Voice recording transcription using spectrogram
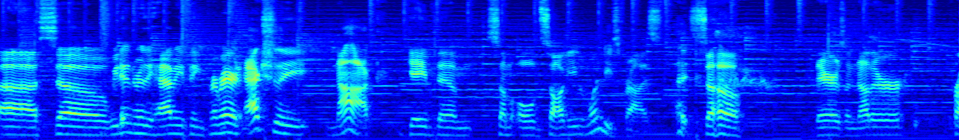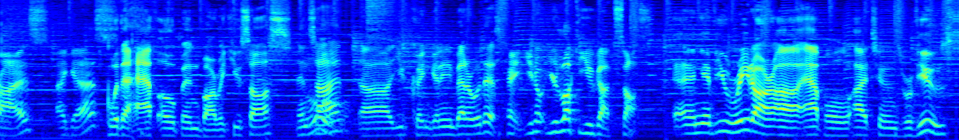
Uh, so we didn't really have anything prepared. Actually, Knock gave them some old soggy Wendy's fries. So there's another prize, I guess. With a half open barbecue sauce inside. Uh, you couldn't get any better with this. Hey, you know, you're lucky you got sauce. And if you read our uh, Apple iTunes reviews,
